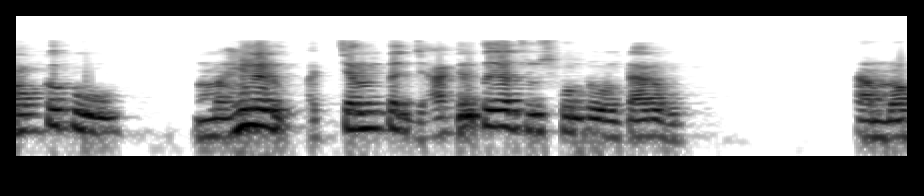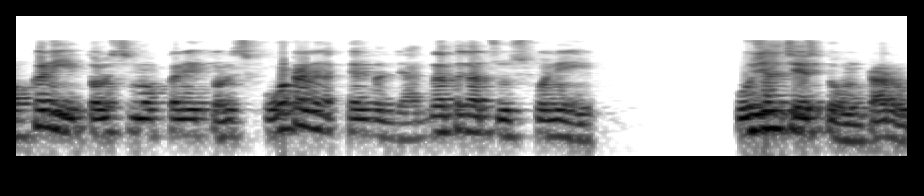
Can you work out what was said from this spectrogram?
మొక్కకు మహిళలు అత్యంత జాగ్రత్తగా చూసుకుంటూ ఉంటారు. ఆ మొక్కని తులసి మొక్కని తులసి కోటని అత్యంత జాగ్రత్తగా చూసుకొని పూజలు చేస్తూ ఉంటారు.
